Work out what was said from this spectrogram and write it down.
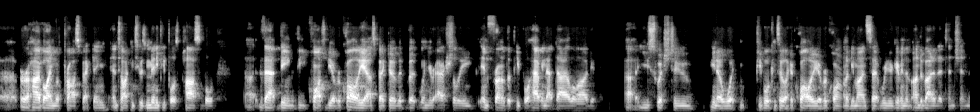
uh, or a high volume of prospecting and talking to as many people as possible uh, that being the quantity over quality aspect of it but when you're actually in front of the people having that dialogue uh, you switch to you know what people consider like a quality over quantity mindset where you're giving them undivided attention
